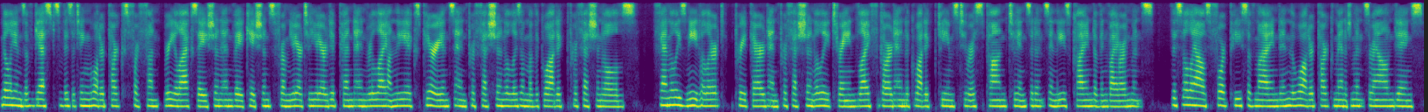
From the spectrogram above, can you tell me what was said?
Millions of guests visiting water parks for fun, relaxation, and vacations from year to year depend and rely on the experience and professionalism of aquatic professionals. Families need alert, prepared, and professionally trained lifeguard and aquatic teams to respond to incidents in these kind of environments. This allows for peace of mind in the water park management surroundings.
